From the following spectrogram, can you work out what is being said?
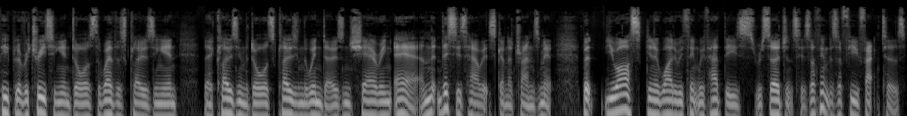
people are retreating indoors the weather's closing in they're closing the doors closing the windows and sharing air and th- this is how it's going to transmit but you ask you know why do we think we've had these resurgences i think there's a few factors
